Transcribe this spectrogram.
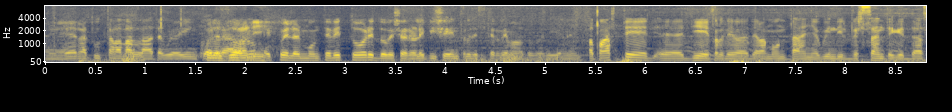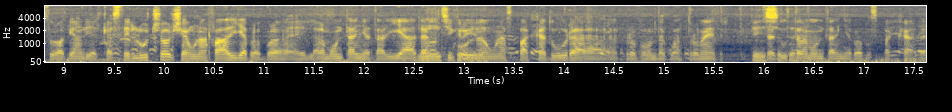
Era tutta la vallata quella che inquadravano e quello è il Monte Vettore dove c'era l'epicentro del terremoto praticamente. La parte eh, dietro de della montagna, quindi il versante che dà sulla piana del Castelluccio, c'è una faglia, proprio la montagna tagliata con una spaccatura profonda 4 metri. Cioè, tutta la montagna proprio spaccata,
